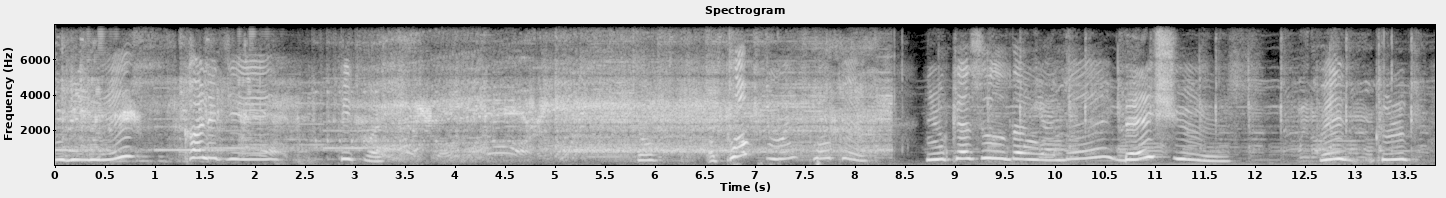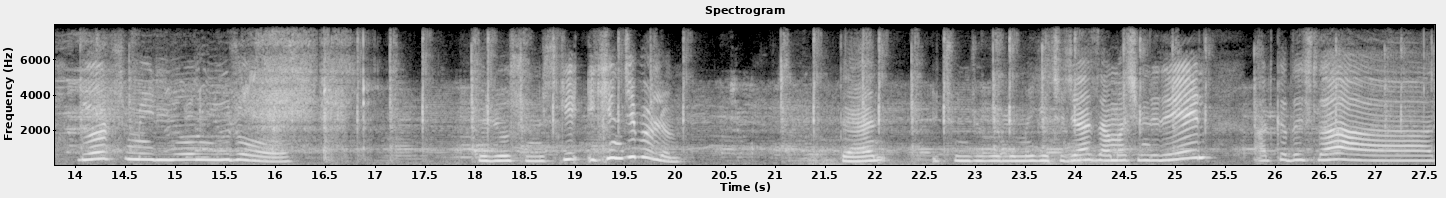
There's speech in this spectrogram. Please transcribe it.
İngiliz kaleci Pickford. Yok. A, Pop mu? Poker. Newcastle'dan geldi. 500. Ve 44 milyon euro. Görüyorsunuz ki ikinci bölüm. Ben üçüncü bölüme geçeceğiz ama şimdi değil. Arkadaşlar.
